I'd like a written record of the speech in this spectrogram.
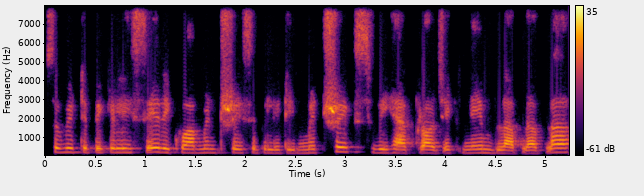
So we typically say requirement traceability matrix. We have project name, blah, blah, blah.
